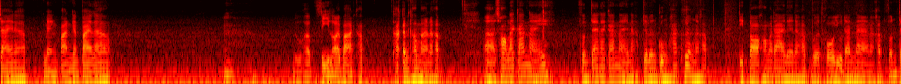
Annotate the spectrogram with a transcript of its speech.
ใจนะครับ แบ่งปันกันไปแล้วดูครับ 400 บาทครับ ทักกันเข้ามานะครับอชอบรายการไหน สนใจรายการไหนนะครับ เจริญกรุงพักเครื่องนะครับ ติดต่อเข้ามาได้เลยนะครับ เบอร์โทรอยู่ด้านหน้านะครับ สนใจ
